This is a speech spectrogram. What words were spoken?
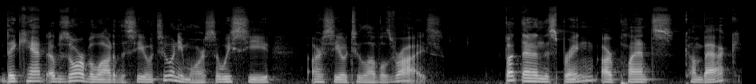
they can't absorb a lot of the CO2 anymore, so we see our CO2 levels rise. But then in the spring, our plants come back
